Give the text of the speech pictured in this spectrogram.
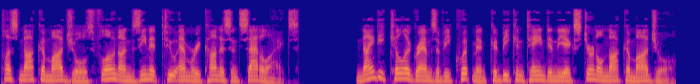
plus Nauka modules flown on Zenit 2M reconnaissance satellites. 90 kg of equipment could be contained in the external Nauka module.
